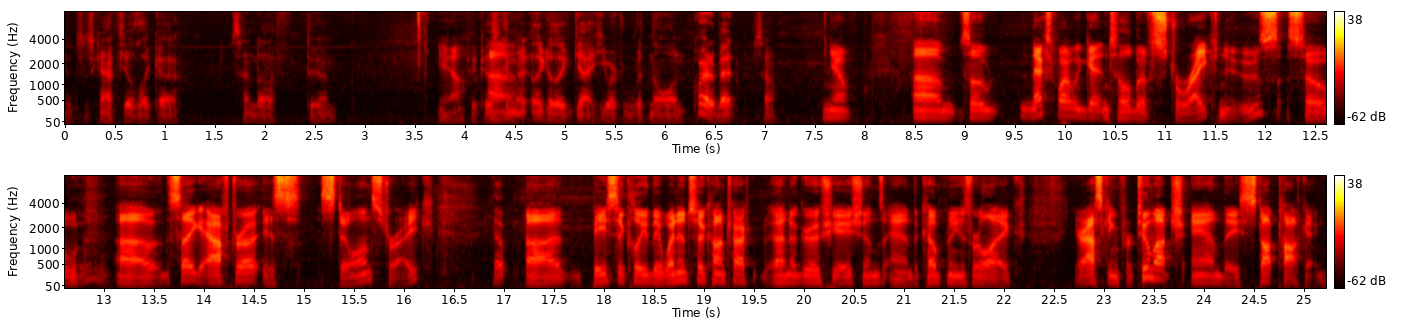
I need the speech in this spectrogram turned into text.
It just kind of feels like a send off to him yeah. because Uh, him, like like yeah he worked with Nolan quite a bit so Yeah. Um, so next, why don't we get into a little bit of strike news? So uh, SAG-AFTRA is still on strike. yep Uh, basically, they went into contract uh, negotiations, and the companies were like, "You're asking for too much," and they stopped talking.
